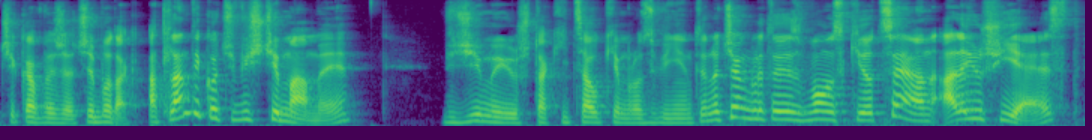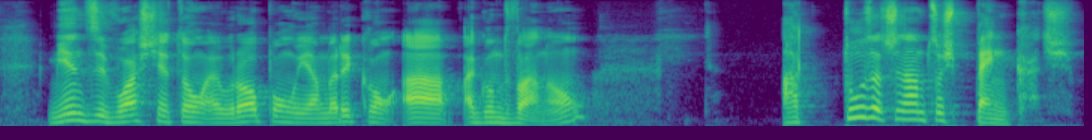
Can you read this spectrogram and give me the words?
ciekawe rzeczy, bo tak, Atlantyk oczywiście mamy, widzimy już taki całkiem rozwinięty. No ciągle to jest wąski ocean, ale już jest między właśnie tą Europą i Ameryką a, a Gondwaną. A tu zaczyna nam coś pękać.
